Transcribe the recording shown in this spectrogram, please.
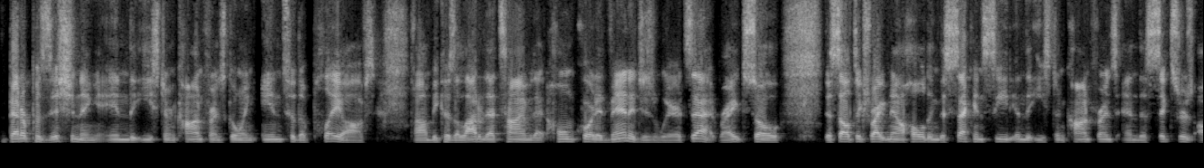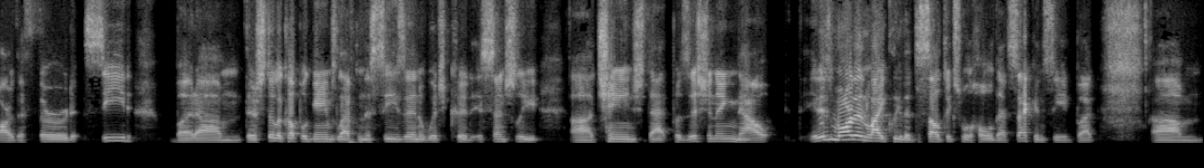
better positioning in the Eastern Conference going into the playoffs, uh, because a lot of that time that home court advantage is where it's at, right? So the Celtics right now holding the second seed in the Eastern Conference, and the Sixers are the third seed. But um, there's still a couple games left in the season, which could essentially uh, change that positioning. Now, it is more than likely that the Celtics will hold that second seed, but um,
